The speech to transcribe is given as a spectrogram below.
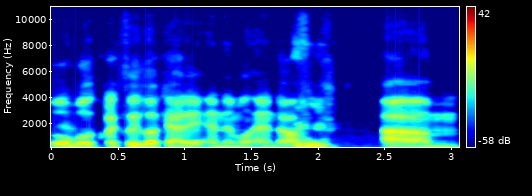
we'll yeah. we'll quickly look at it and then we'll end off. um,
